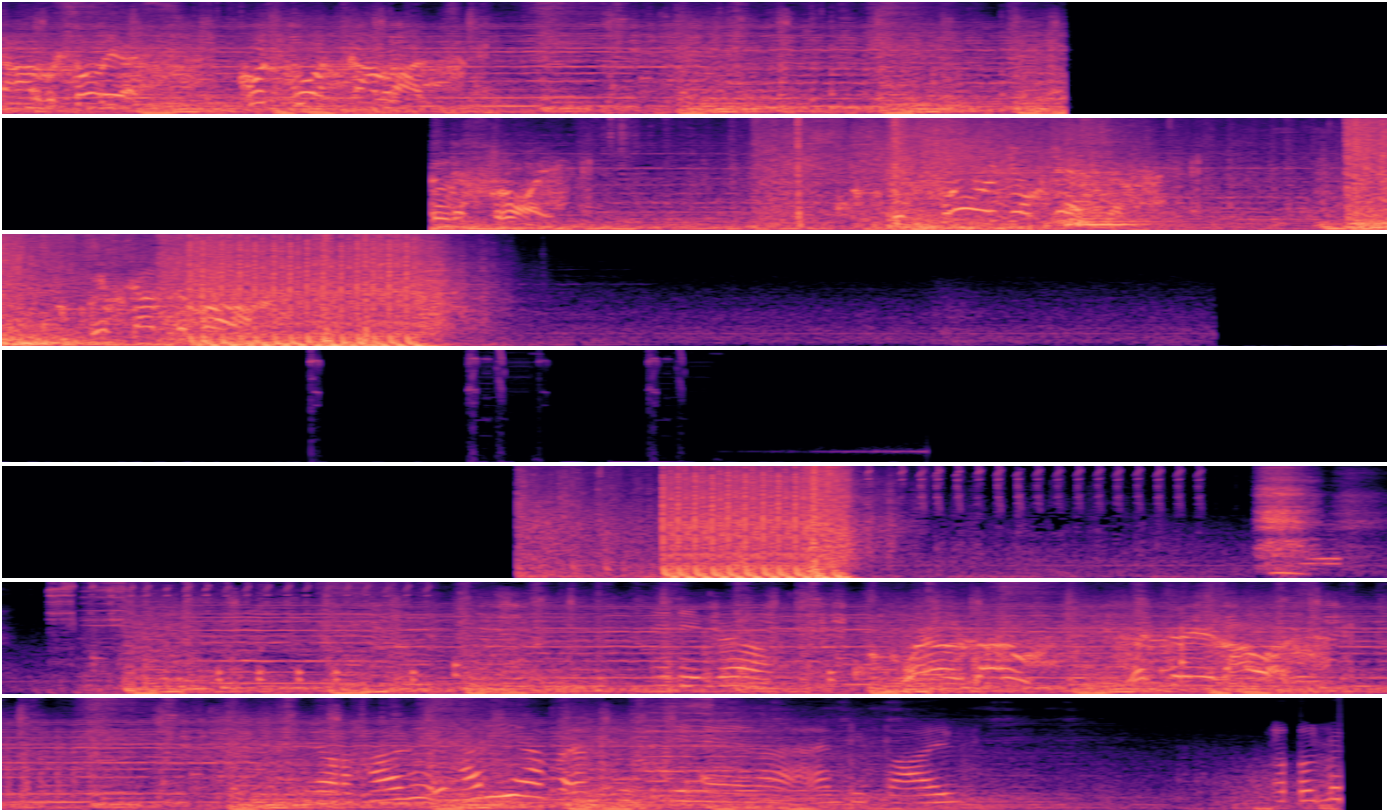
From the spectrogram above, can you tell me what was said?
are victorious. Good work, comrades. Destroy. Destroy the objective. We've got the Hey, bro. Well done. Victory is ours. Yo, how do how do you have M16 and uh, MP5? Those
